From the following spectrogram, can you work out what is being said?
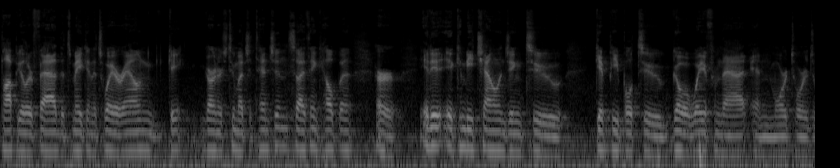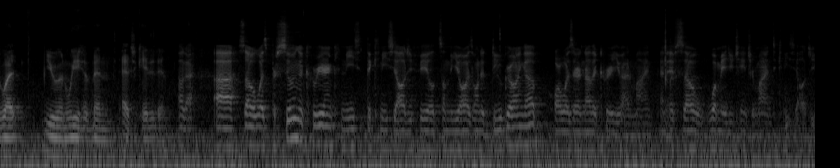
popular fad that's making its way around garners too much attention. So I think helping or it, it, it can be challenging to get people to go away from that and more towards what you and we have been educated in. Okay. Uh, so, was pursuing a career in kines- the kinesiology field something you always wanted to do growing up, or was there another career you had in mind? And if so, what made you change your mind to kinesiology?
